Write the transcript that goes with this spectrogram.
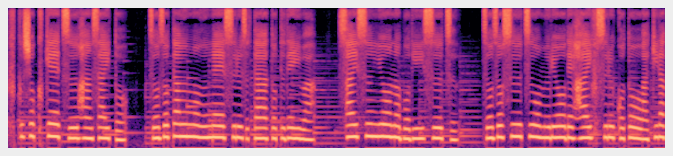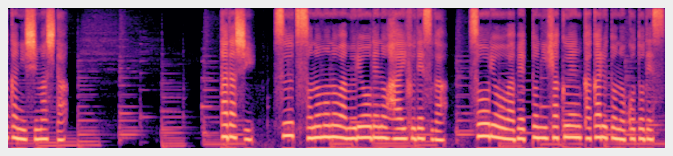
服飾系通販サイト、ZOZO タウンを運営するスタートトゥデイは、採寸用のボディースーツ、ZOZO スーツを無料で配布することを明らかにしました。ただし、スーツそのものは無料での配布ですが、送料は別途200円かかるとのことです。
